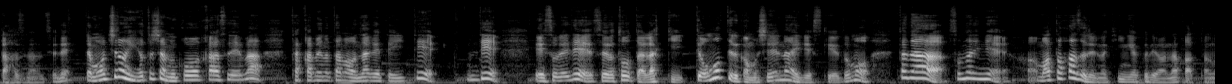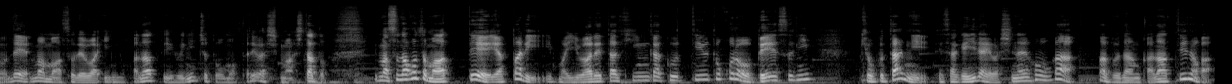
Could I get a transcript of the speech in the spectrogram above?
たはずなんですよね。でもちろんひょっとしたら向こう側からすれば高めの球を投げていて、で、えそれで、それが通ったらラッキーって思ってるかもしれないですけれども、ただ、そんなにね、的外れな金額ではなかったので、まあまあ、それはいいのかなというふうにちょっと思ったりはしましたと。まあ、そんなこともあって、やっぱり、ま言われた金額っていうところをベースに、極端に値下げ依頼はしない方が、まあ、無難かなっていうのが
